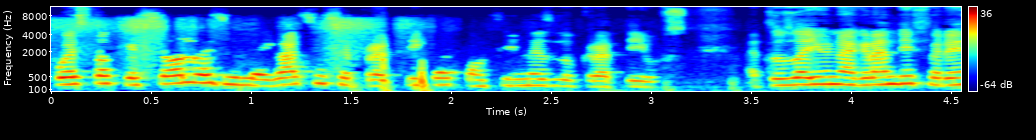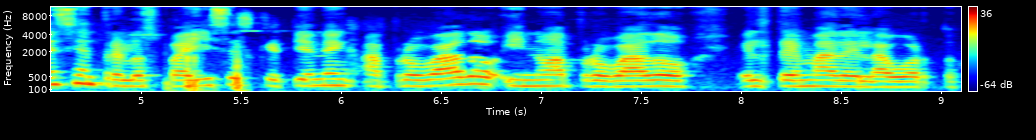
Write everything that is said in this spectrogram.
puesto que solo es ilegal si se practica con fines lucrativos. Entonces hay una gran diferencia entre los países que tienen aprobado y no aprobado el tema del aborto.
